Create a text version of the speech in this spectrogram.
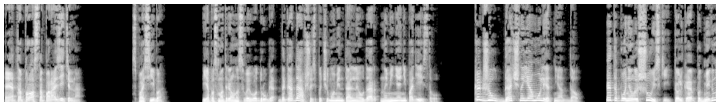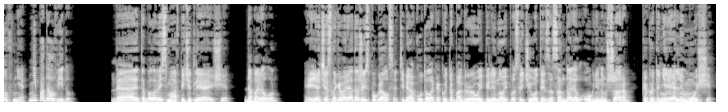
Это просто поразительно. Спасибо. Я посмотрел на своего друга, догадавшись, почему ментальный удар на меня не подействовал. Как же удачно я амулет не отдал. Это понял и Шуйский, только, подмигнув мне, не подал виду. «Да, это было весьма впечатляюще», — добавил он. «Я, честно говоря, даже испугался. Тебя окутало какой-то багровой пеленой, после чего ты засандалил огненным шаром какой-то нереальной мощи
